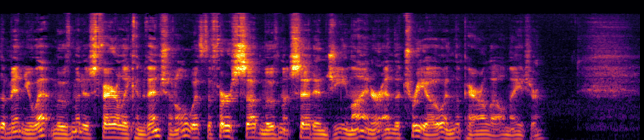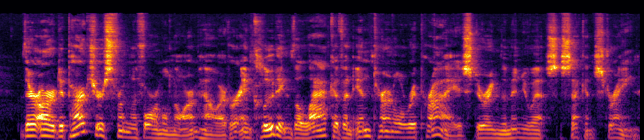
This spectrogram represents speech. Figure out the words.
The minuet movement is fairly conventional, with the first sub-movement set in G minor and the trio in the parallel major. There are departures from the formal norm, however, including the lack of an internal reprise during the minuet's second strain.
